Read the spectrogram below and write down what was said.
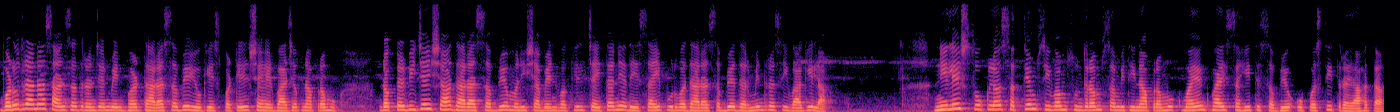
વડોદરાના સાંસદ રંજનબેન ભટ્ટ, ધારાસભ્ય યોગેશ પટેલ, શહેર ભાજપના પ્રમુખ ડોક્ટર વિજય શાહ, ધારાસભ્ય મનીષાબેન વકીલ, ચૈતન્ય દેસાઈ, પૂર્વ ધારાસભ્ય ધર્મેન્દ્રસિંહ વાઘેલા, નિલેશ શુક્લ, સત્યમ શિવમ સુંદરમ સમિતિના પ્રમુખ મયંકભાઈ સહિત સભ્યો ઉપસ્થિત રહ્યા હતા.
